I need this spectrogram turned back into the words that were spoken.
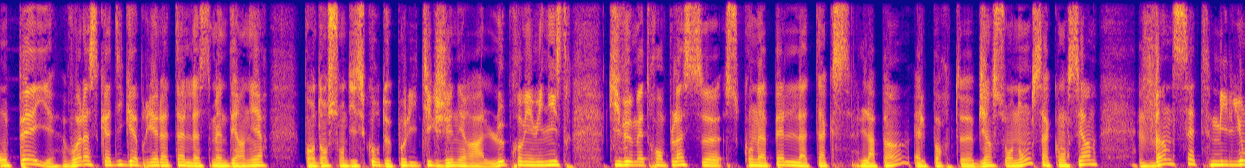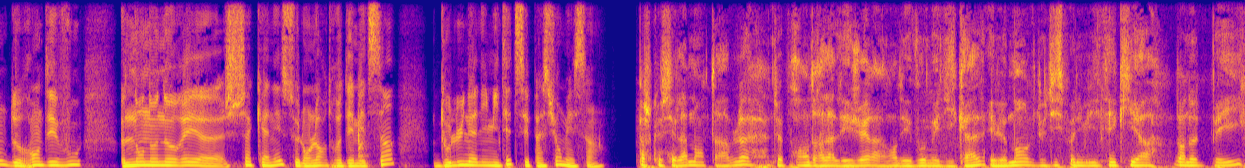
on paye. Voilà ce qu'a dit Gabriel Attal la semaine dernière pendant son discours de politique générale. Le Premier ministre qui veut mettre en place euh, ce qu'on appelle la taxe lapin. Elle porte bien son nom. Ça concerne 27 millions de rendez-vous non honorés euh, chaque année selon l'ordre des médecins, d'où l'unanimité de ces patients médecins. Parce que c'est lamentable de prendre à la légère un rendez-vous médical et le manque de disponibilité qu'il y a dans notre pays,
